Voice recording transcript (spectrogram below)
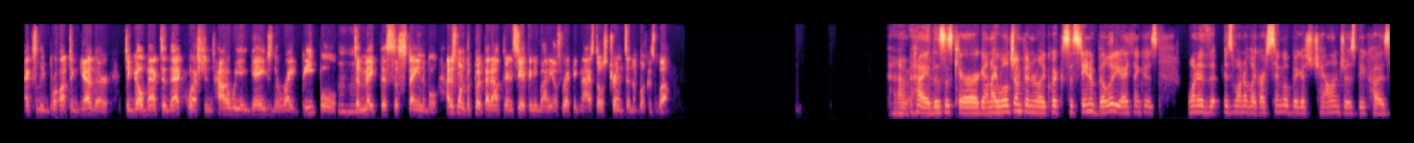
actually brought together to go back to that question. How do we engage the right people Mhm. to make this sustainable? I just wanted to put that out there and see if anybody else recognized those trends in the book as well. Uh, hi, this is Kara again. I will jump in really quick. Sustainability, I think, is one of the is one of like our single biggest challenges because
